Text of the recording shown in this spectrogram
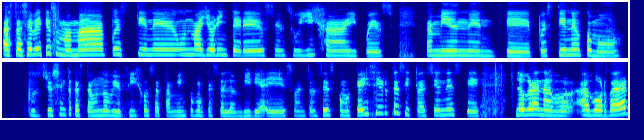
Hasta se ve que su mamá pues tiene un mayor interés en su hija y pues también en que pues tiene como pues yo siento que hasta un novio fijo, o sea, también como que se lo envidia eso. Entonces, como que hay ciertas situaciones que logran abordar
